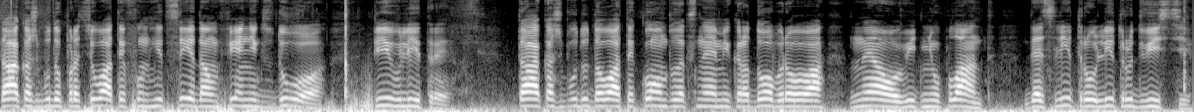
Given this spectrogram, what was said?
Також буду працювати фунгіцидом Phoenix Duo пів літри. Також буду давати комплексне мікродобриво Neo від New Plant. Десь літру, літру 200.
